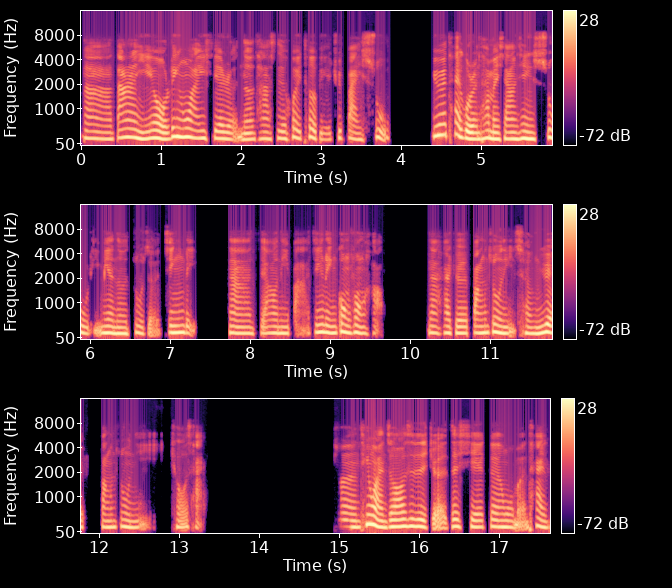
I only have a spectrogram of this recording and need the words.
那当然也有另外一些人呢，他是会特别去拜树。因为泰国人他们相信树里面呢住着精灵，那只要你把精灵供奉好，那他就会帮助你成愿，帮助你求财。嗯，听完之后是不是觉得这些跟我们泰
